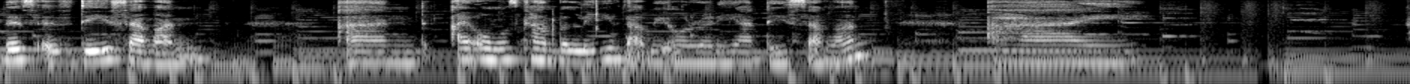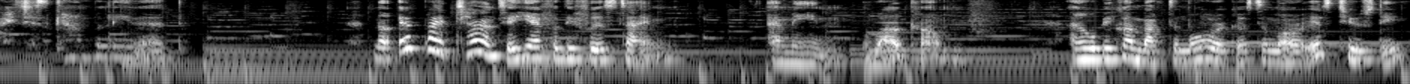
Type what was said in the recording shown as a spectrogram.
this is day 7, and I almost can't believe that we're already at day 7. I I just can't believe it. Now, if by chance you're here for the first time, I mean, welcome. I hope you come back tomorrow because tomorrow is Tuesday.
